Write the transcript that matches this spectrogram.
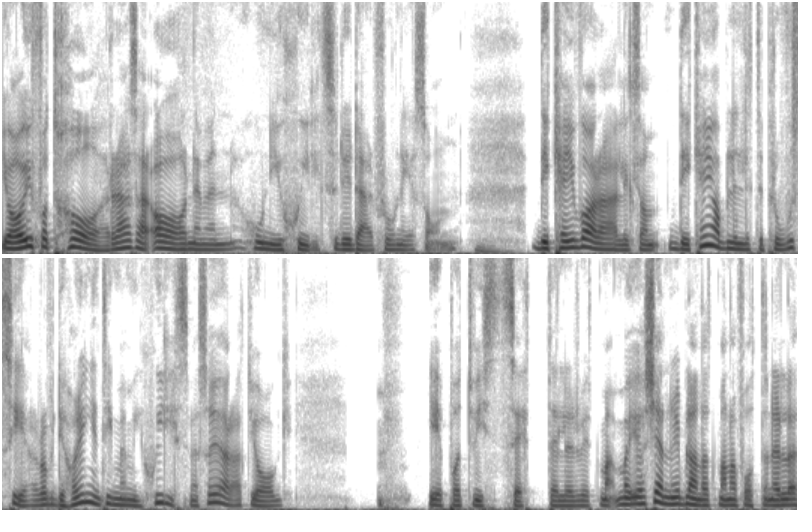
jag har ju fått höra så här, ah, nej men hon är ju skild så det är därför hon är sån. Mm. Det kan ju vara liksom, det kan jag bli lite provocerad av. Det har ingenting med min skilsmässa att göra att jag är på ett visst sätt. Eller vet, man, jag känner ibland att man har fått en, eller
